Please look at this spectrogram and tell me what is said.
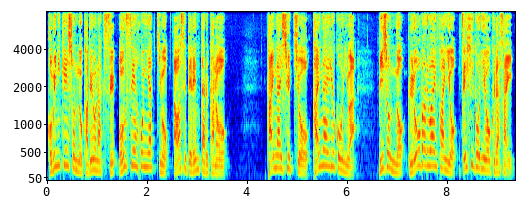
コミュニケーションの壁をなくす音声翻訳機も合わせてレンタル可能。海外出張、海外旅行には、ビジョンのグローバル Wi-Fi をぜひご利用ください。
